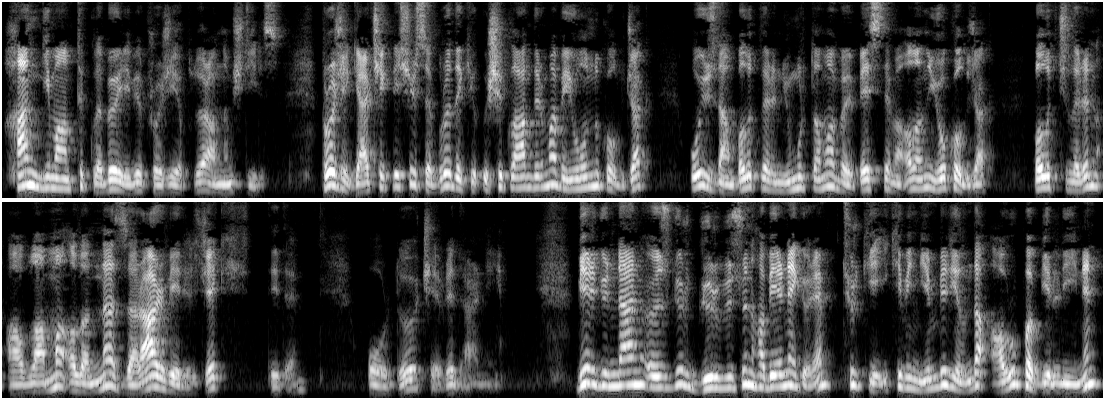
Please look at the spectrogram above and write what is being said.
Hangi mantıkla böyle bir proje yapılıyor anlamış değiliz. Proje gerçekleşirse buradaki ışıklandırma ve yoğunluk olacak. O yüzden balıkların yumurtlama ve besleme alanı yok olacak. Balıkçıların avlanma alanına zarar verilecek dedi Ordu Çevre Derneği. Bir günden Özgür Gürbüz'ün haberine göre Türkiye 2021 yılında Avrupa Birliği'nin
